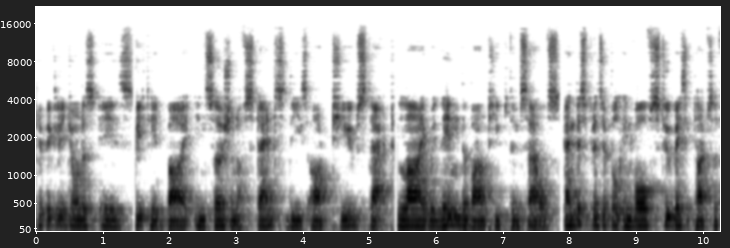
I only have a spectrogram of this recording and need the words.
Typically, jaundice is treated by insertion of stents. These are tubes that lie within the bile tubes themselves. And this principle involves two basic types of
